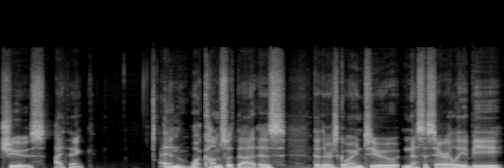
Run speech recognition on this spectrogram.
choose i think. And what comes with that is that there's going to necessarily be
